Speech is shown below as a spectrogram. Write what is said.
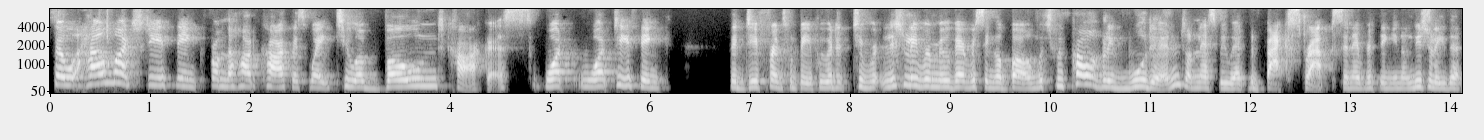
So, how much do you think from the hot carcass weight to a boned carcass? What what do you think the difference would be if we were to, to re- literally remove every single bone, which we probably wouldn't unless we went with back straps and everything. You know, literally the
